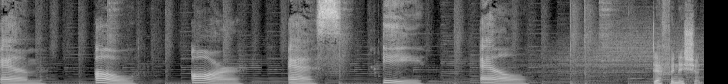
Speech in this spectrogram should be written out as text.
M O R S E L. Definition.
